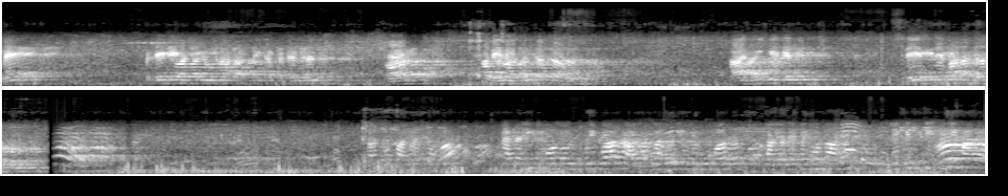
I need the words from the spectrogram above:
मैं प्रदेशवासियों का हार्दिक अभिनंदन और अभिवादन करता हूँ। आज ही के दिन देश ने भारत रत्न पहली और दूसरी बार राष्ट्रपति के ऊपर खड़े होना है लेकिन तीसरी बार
